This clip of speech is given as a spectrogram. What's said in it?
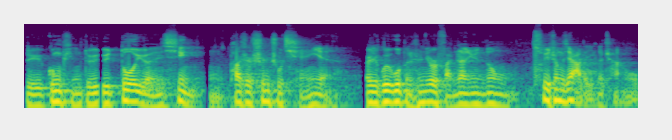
对于公平、对于多元性，他是身处前沿。而且硅谷本身就是反战运动催生下的一个产物，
